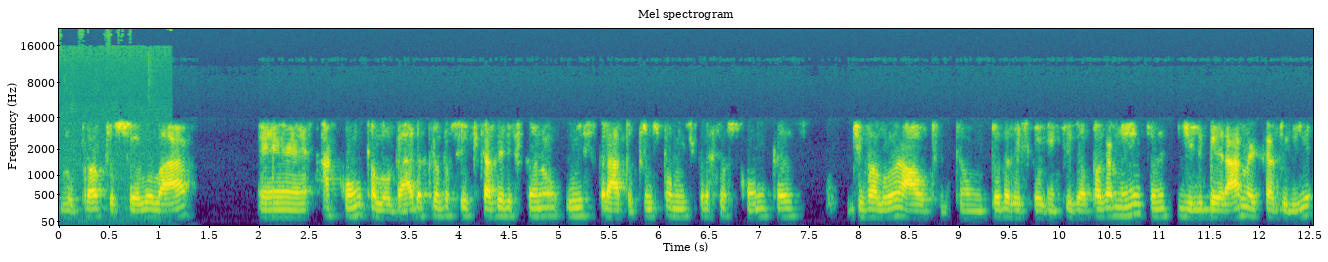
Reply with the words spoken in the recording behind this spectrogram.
no próprio celular é, a conta logada para você ficar verificando o extrato, principalmente para essas contas de valor alto. Então, toda vez que alguém fizer o pagamento, antes de liberar a mercadoria,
